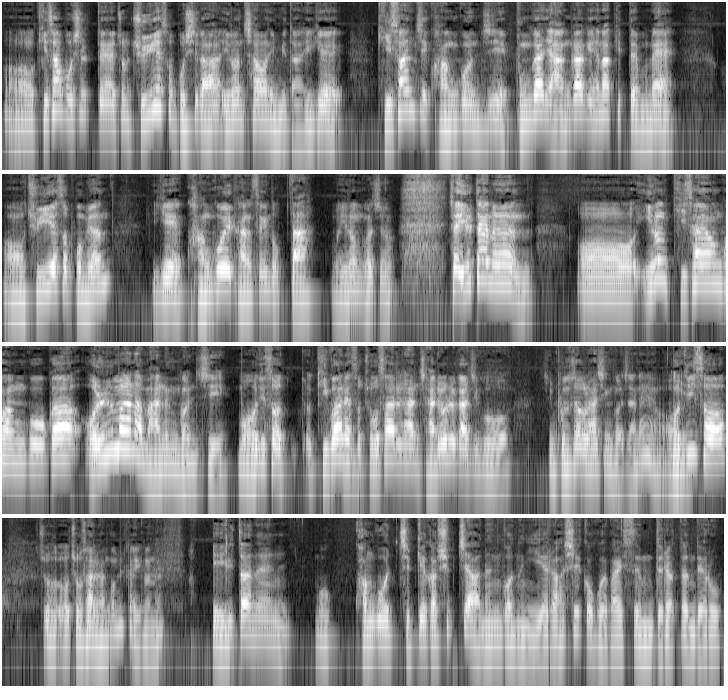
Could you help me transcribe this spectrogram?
어, 기사 보실 때 좀 주의해서 보시라 이런 차원입니다. 이게 기사인지 광고인지 분간이 안 가게 해놨기 때문에 어, 주의해서 보면 이게 광고의 가능성이 높다. 뭐 이런 거죠. 자 일단은 어, 이런 기사형 광고가 얼마나 많은 건지, 뭐, 어디서 기관에서 음. 조사를 한 자료를 가지고 지금 분석을 하신 거잖아요. 예. 어디서 예. 조, 조사를 한 겁니까 이거는? 예, 일단은 뭐 광고 집계가 쉽지 않은 거는 이해를 하실 거고요. 말씀드렸던 대로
